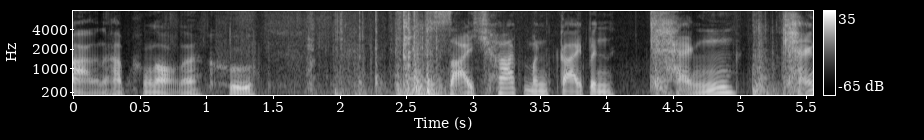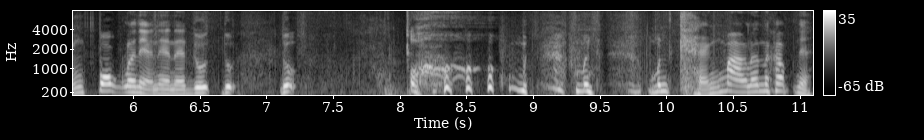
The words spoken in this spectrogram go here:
มากนะครับข้างนอกนะคือ สายชาร์จมันกลายเป็นแข็งแข็งปกแล้วเนี่ยเนี่ยเนี่ยดูดูดูโอ้โหมันมันแข็งมากแล้วนะครับเนี่ย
